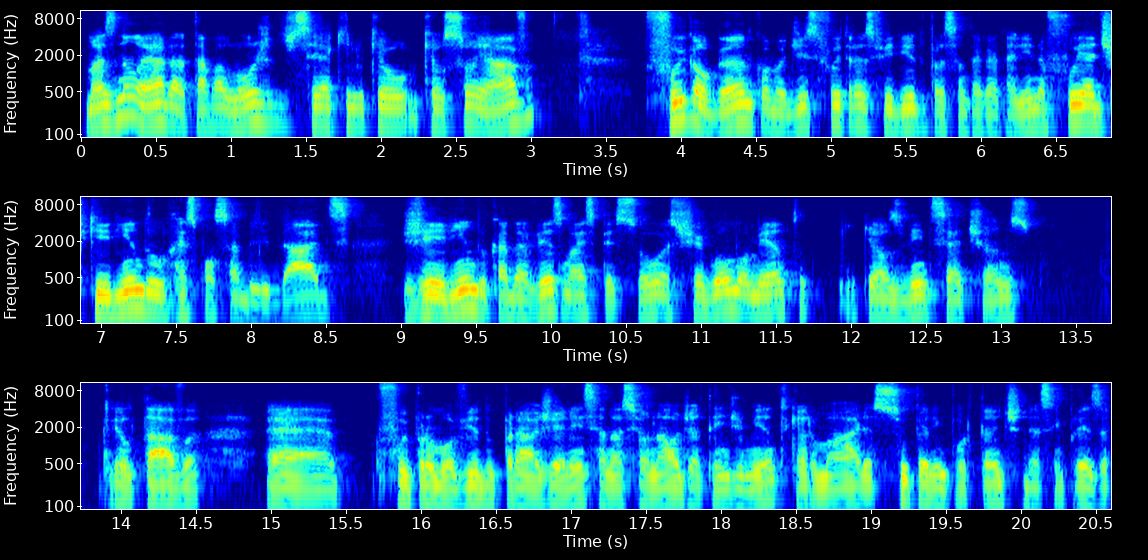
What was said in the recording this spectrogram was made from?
mas não era, estava longe de ser aquilo que eu, que eu sonhava fui galgando, como eu disse, fui transferido para Santa Catarina, fui adquirindo responsabilidades, gerindo cada vez mais pessoas. Chegou o um momento em que, aos 27 anos, eu estava, é, fui promovido para a gerência nacional de atendimento, que era uma área super importante dessa empresa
